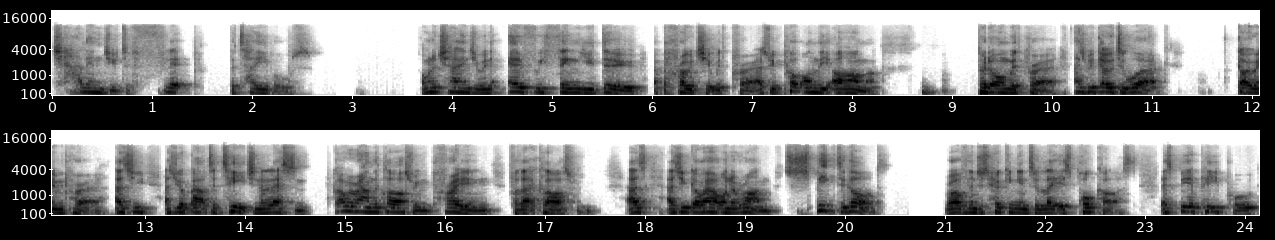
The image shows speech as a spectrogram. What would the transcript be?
challenge you to flip the tables. I want to challenge you in everything you do, approach it with prayer. As we put on the armor, put it on with prayer. As we go to work, go in prayer. As you as you're about to teach in a lesson, go around the classroom praying for that classroom. As as you go out on a run, speak to God rather than just hooking into the latest podcast. Let's be a people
